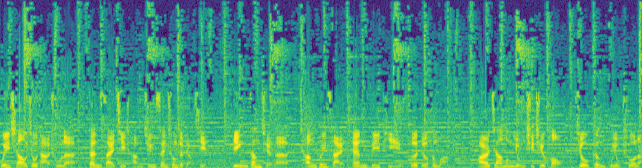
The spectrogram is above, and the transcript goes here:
威少就打出了单赛季场均三双的表现。并当选了常规赛 MVP 和得分王，而加盟勇士之后就更不用说了。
